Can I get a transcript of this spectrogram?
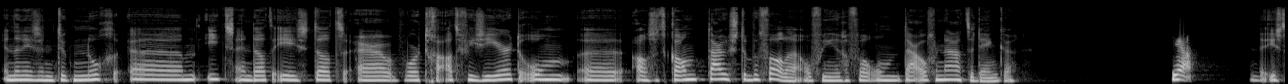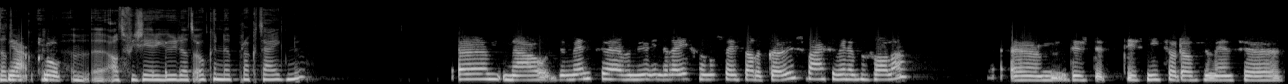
En dan is er natuurlijk nog ehm, iets, en dat is dat er wordt geadviseerd om, uh, als het kan, thuis te bevallen. Of in ieder geval om daarover na te denken. Ja. Is dat ja, ook, klopt. Uh, adviseren jullie dat ook in de praktijk nu? Um, nou, de mensen hebben nu in de regio nog steeds wel de keus waar ze willen bevallen. Um, dus het is niet zo dat de mensen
